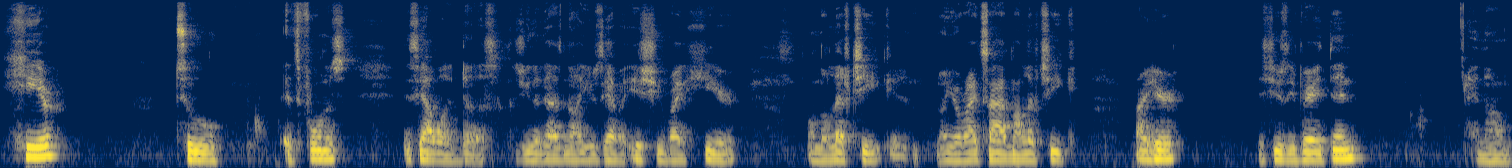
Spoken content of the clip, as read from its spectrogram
here to its fullness and see how well it does. Because you guys know I usually have an issue right here on the left cheek and on your right side, my left cheek right here. It's usually very thin and um,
